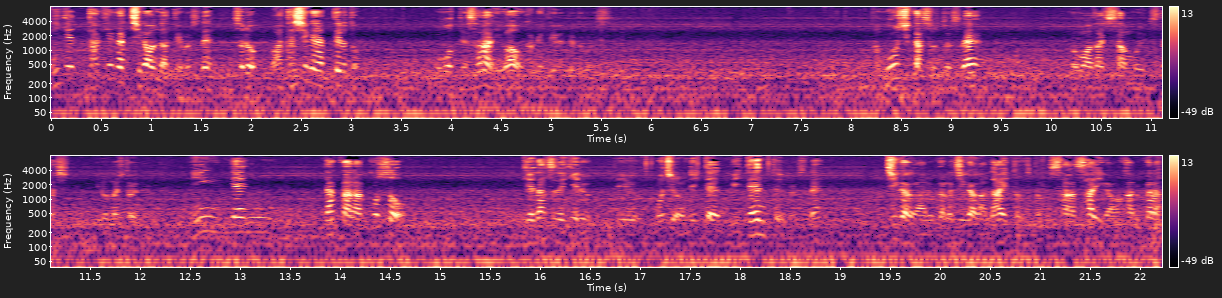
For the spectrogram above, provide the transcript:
人間だけが違うんだって言いますねそれを私がやってると思ってさらに輪をかけているというところです。もしかするとですね足立さんも言ってたしいろんな人が人間だからこそ下脱できるっていうもちろん利点利点というかですね自我があるから自我がない時との差異が分かるから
